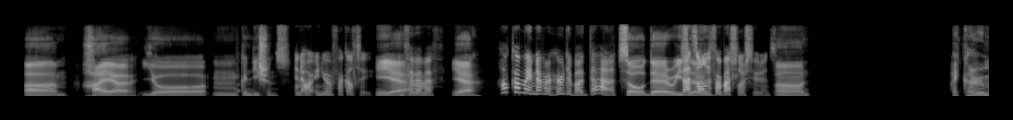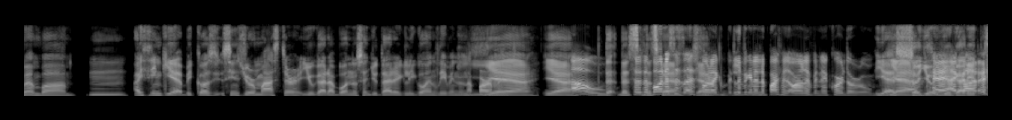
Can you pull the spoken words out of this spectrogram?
um, hire your um, conditions. in our in your faculty. Yeah, In FBMF. yeah. How come I never heard about that? So there is. That's a, only for bachelor students. Uh, I can't remember. Mm, I think yeah, because since you're master, you got a bonus and you directly go and live in an apartment. Yeah, yeah. oh, Th- that's, so the that's bonus fair, is yeah. for like living in an apartment or living in a corridor room. Yes, Yeah. so you okay, you got, got it, it.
